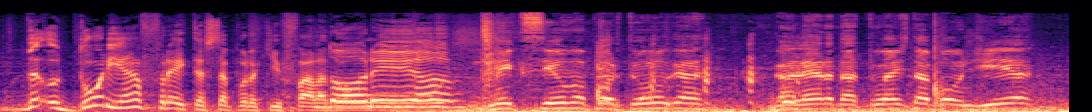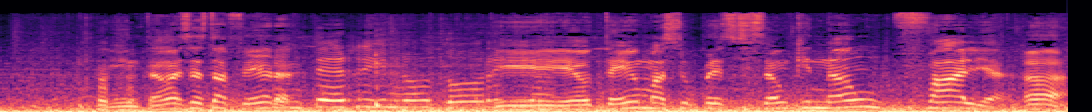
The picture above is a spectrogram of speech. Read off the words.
D- O Dorian Freitas tá por aqui, fala Dorian. Nick Silva, Portuga, galera da Atlântida, bom dia. Então é sexta-feira e eu tenho uma superstição que não falha. do... Ah,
